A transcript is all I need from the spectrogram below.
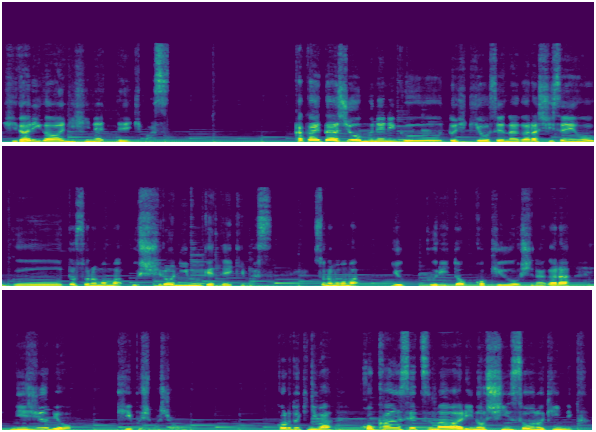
左側にひねっていきます。抱えた足を胸にぐーっと引き寄せながら視線をぐーっとそのまま後ろに向けていきます。そのままゆっくりと呼吸をしながら20秒キープしましょう。この時には股関節周りの深層の筋肉、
